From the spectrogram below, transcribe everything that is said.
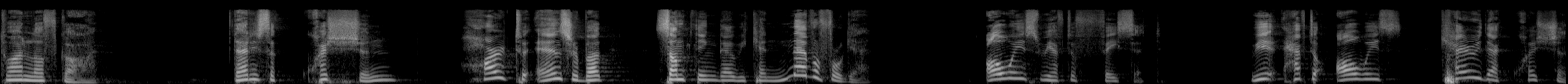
Do I love God? That is a question hard to answer, but something that we can never forget. Always we have to face it. We have to always carry that question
